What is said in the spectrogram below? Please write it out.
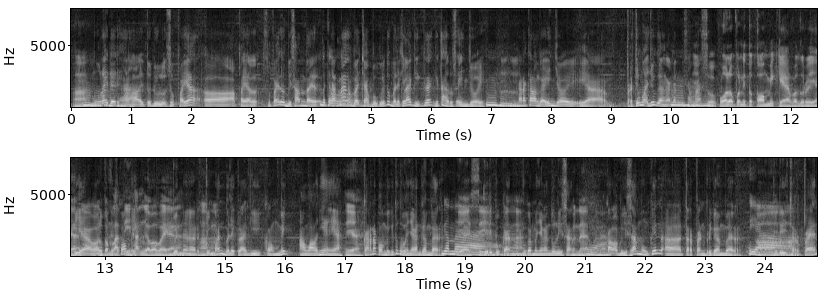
Ah. Mulai dari hal-hal itu dulu supaya uh, apa ya, supaya lebih santai. Betul. Karena baca buku itu balik lagi kita kita harus enjoy. Mhm. Karena kalau nggak enjoy ya percuma juga nggak akan bisa masuk. Walaupun itu komik ya Pak Guru ya. Iya, walaupun Untuk itu komik. latihan nggak apa-apa ya. Bener, Ah. cuman balik lagi komik awalnya ya. Iya. Karena komik itu kebanyakan gambar. Gambar. Iya sih. Jadi bukan Ah. bukan banyakan tulisan. Iya. Kalau bisa mungkin uh, cerpen bergambar. Iya. Ah. Jadi cerpen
